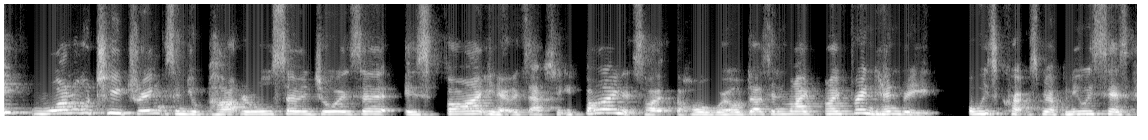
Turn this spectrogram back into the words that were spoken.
if one or two drinks and your partner also enjoys it is fine you know it's absolutely fine it's like the whole world does. And my, my friend henry always cracks me up and he always says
